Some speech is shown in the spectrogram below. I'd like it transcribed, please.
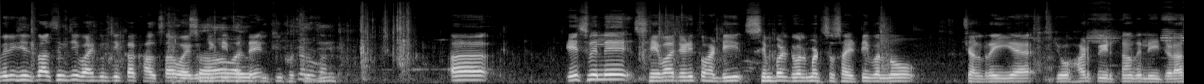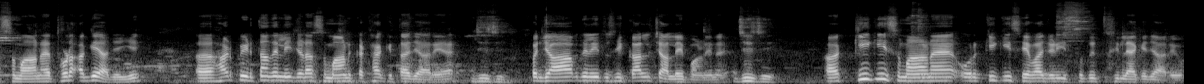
ਵੀਰ ਅਜੀਤਪਾਲ ਸਿੰਘ ਜੀ ਵਾਹਿਗੁਰੂ ਜੀ ਕਾ ਖਾਲਸਾ ਵਾਹਿਗੁਰੂ ਜੀ ਕੀ ਫਤਿਹ। ਇਸ ਵੇਲੇ ਸੇਵਾ ਜਿਹੜੀ ਤੁਹਾਡੀ ਸਿੰਬਲ ਡਿਵੈਲਪਮੈਂਟ ਸੁਸਾਇਟੀ ਵੱਲੋਂ ਚੱਲ ਰਹੀ ਹੈ ਜੋ ਹੜ੍ਹ ਪੀੜਤਾਂ ਦੇ ਲਈ ਜਿਹੜਾ ਸਮਾਨ ਹੈ ਥੋੜਾ ਅੱਗੇ ਆ ਜਾਈਏ। ਅ, ਹੜ੍ਹ ਪੀੜਤਾਂ ਦੇ ਲਈ ਜਿਹੜਾ ਸਮਾਨ ਇਕੱਠਾ ਕੀਤਾ ਜਾ ਰਿਹਾ ਹੈ। ਜੀ ਜੀ। ਪੰਜਾਬ ਦੇ ਲਈ ਤੁਸੀਂ ਕੱਲ ਚਾਲੇ ਪਾਣੇ ਨੇ। ਜੀ ਜੀ। ਕੀ ਕੀ ਸਮਾਨ ਹੈ ਔਰ ਕੀ ਕੀ ਸੇਵਾ ਜਿਹੜੀ ਇੱਥੋਂ ਦੀ ਤੁਸੀਂ ਲੈ ਕੇ ਜਾ ਰਹੇ ਹੋ?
